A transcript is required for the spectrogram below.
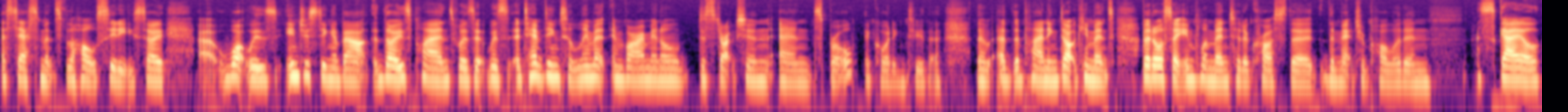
assessments for the whole city. So, uh, what was interesting about those plans was it was attempting to limit environmental destruction and sprawl, according to the, the, uh, the planning documents, but also implemented across the, the metropolitan scale.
